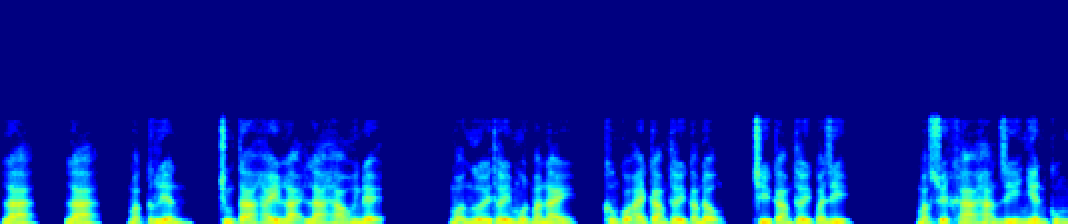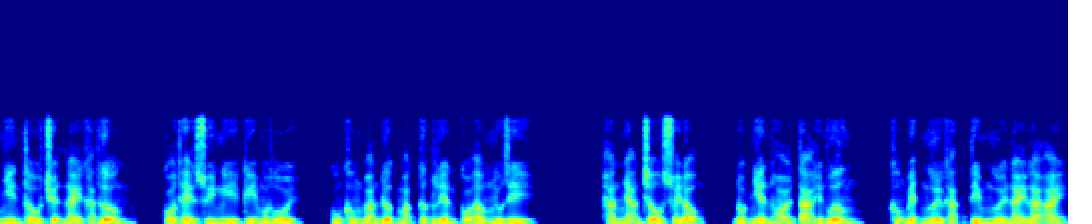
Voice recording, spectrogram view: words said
là là, mặc cước liền, chúng ta hay lại là hảo huynh đệ. Mọi người thấy một màn này, không có ai cảm thấy cảm động, chỉ cảm thấy quái dị. Mặc suýt khả hãn dĩ nhiên cũng nhìn thấu chuyện này khác thường, có thể suy nghĩ kỹ một hồi, cũng không đoán được mặc cước liền có âm mưu gì hắn nhãn châu xoay động, đột nhiên hỏi tả hiền vương, không biết ngươi khác tìm người này là ai?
